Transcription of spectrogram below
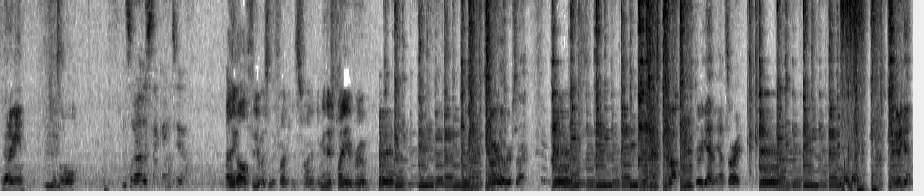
You know what I mean? So it's a mm-hmm. little. That's what I was thinking too. I think all three of us in the front is fine. I mean, there's plenty of room. Start over. Sorry. Stop. Do it again, man. Sorry. Do it again.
